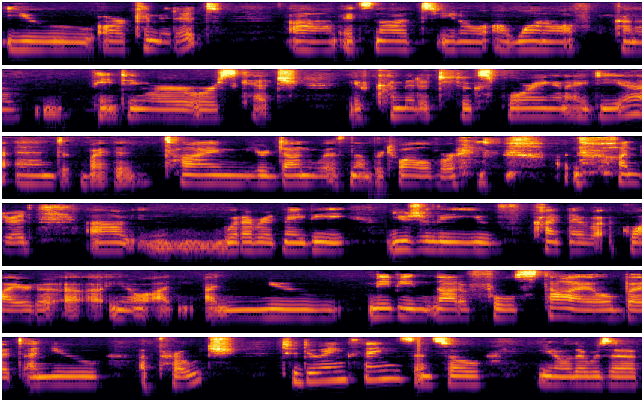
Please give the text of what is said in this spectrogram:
you are committed. Um, it's not, you know, a one-off kind of painting or, or sketch. You've committed to exploring an idea, and by the time you're done with number 12 or 100, uh, whatever it may be, usually you've kind of acquired, a, a you know, a, a new, maybe not a full style, but a new approach to doing things. And so, you know, there was a,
